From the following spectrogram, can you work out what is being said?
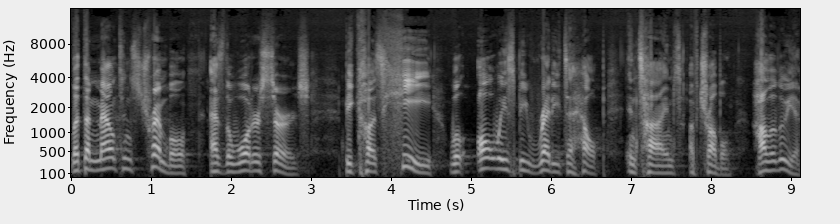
Let the mountains tremble as the waters surge, because he will always be ready to help in times of trouble. Hallelujah.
